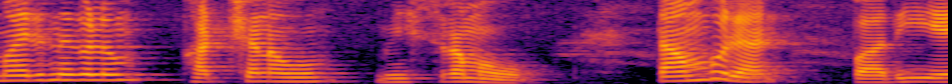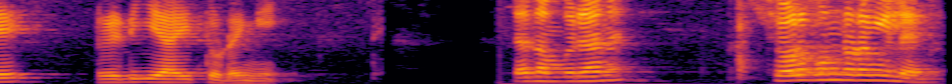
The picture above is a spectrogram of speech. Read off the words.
മരുന്നുകളും ഭക്ഷണവും വിശ്രമവും. തമ്പുരാൻ പതിയെ റെഡിയായി തുടങ്ങി. തമ്പുരാനെ ചോറ് കൊണ്ടു തുടങ്ങിയില്ലേ?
